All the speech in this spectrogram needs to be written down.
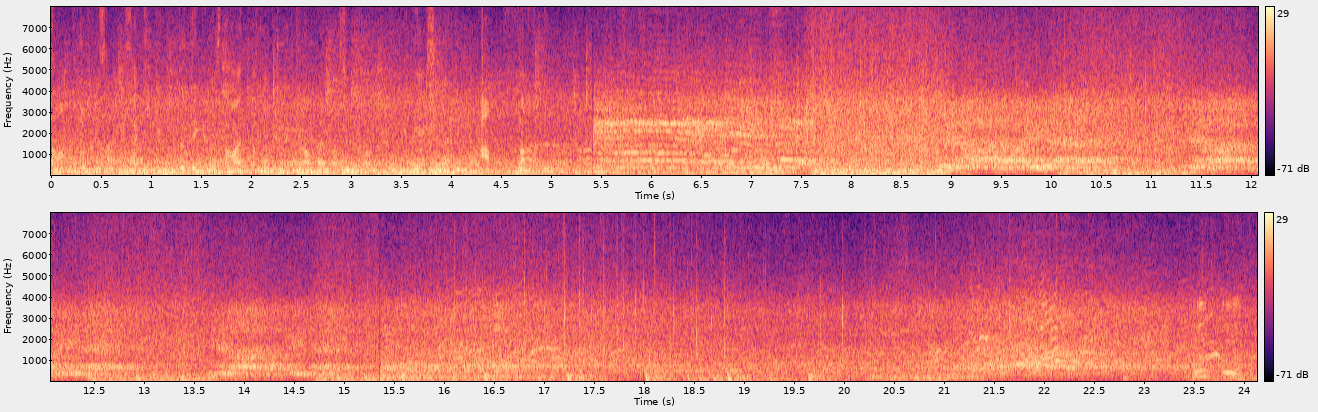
Daumen drücken ist angesagt. Ich bin guter Dinge, dass da heute drei Punkte mitgenommen werden. Also in dem Sinne abfahren. 对。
